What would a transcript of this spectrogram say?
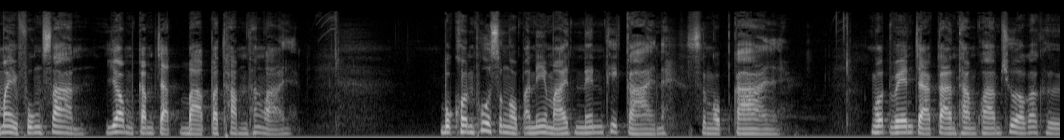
ไม่ฟุ้งซ่าน ย่อมกำจัดบาปประธรรมทั้งหลาย บุคคลผู้สงบอันนี้หมายเน้นที่กายนะสงบกาย งดเว้นจากการทำความชั่วก็คือ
